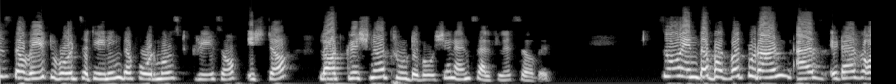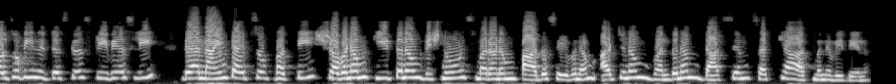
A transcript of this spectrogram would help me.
is the way towards attaining the foremost grace of Ishta, Lord Krishna through devotion and selfless service. So in the Bhagavad Puran, as it has also been discussed previously, there are nine types of bhakti. Shravanam, Kirtanam, Vishnu, Smaranam, Pada Sevanam, Archanam, Vandanam, Dasyam, Sakya, Atma Nivedanam.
